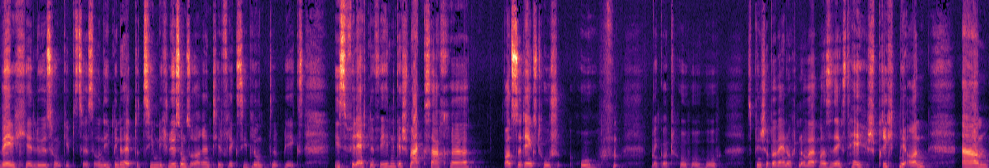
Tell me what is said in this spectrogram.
welche Lösung gibt es. Und ich bin halt da ziemlich lösungsorientiert, flexibel unterwegs. Ist vielleicht eine für jeden Geschmackssache. Wenn du denkst, ho, ho, mein Gott, ho, ho, ho, jetzt bin ich schon bei Weihnachten, aber wenn du denkst, hey, spricht mir an, ähm,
